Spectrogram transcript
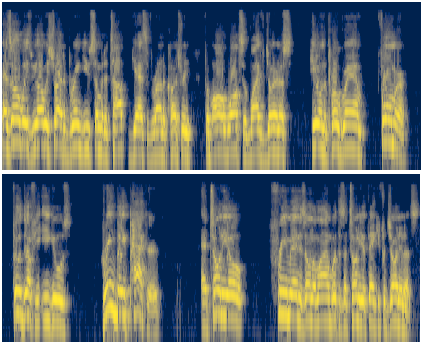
As always, we always try to bring you some of the top guests around the country from all walks of life joining us here on the program. Former Philadelphia Eagles, Green Bay Packer, Antonio Freeman is on the line with us. Antonio, thank you for joining us.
